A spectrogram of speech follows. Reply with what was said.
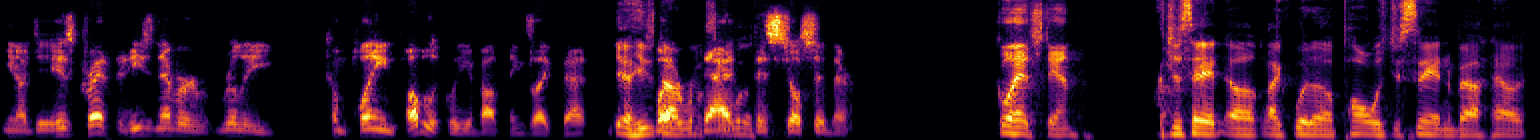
You know, to his credit, he's never really complained publicly about things like that. Yeah, he's but not that is still sitting there. Go ahead, Stan. I just said, uh, like what uh, Paul was just saying about how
